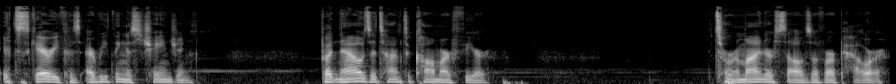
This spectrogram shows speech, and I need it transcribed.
it's scary because everything is changing. But now is the time to calm our fear, to remind ourselves of our power,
